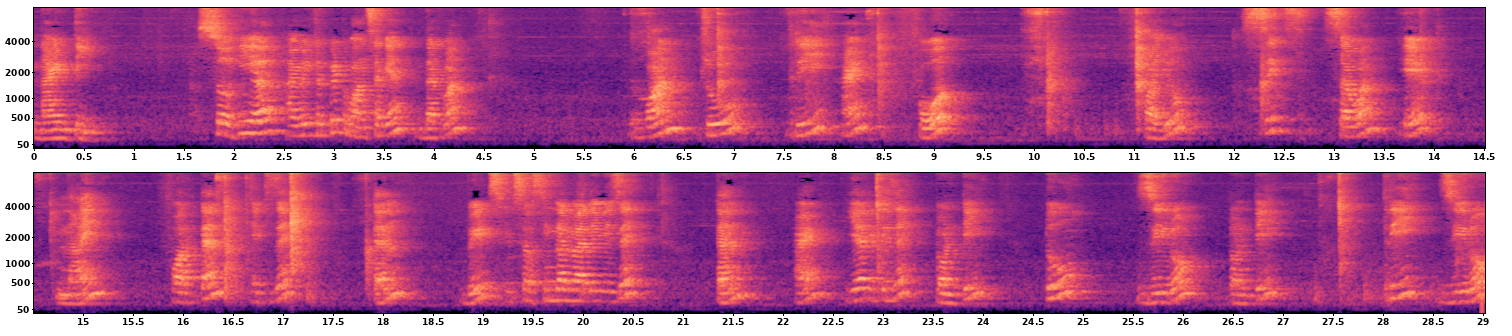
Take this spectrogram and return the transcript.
90 so here I will repeat once again that one. 1 2 3 and 4 5 6 7 8 9 for 10 it's a 10 bits it's a single value is a 10 and here it is a 20 2 0 20 3 0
